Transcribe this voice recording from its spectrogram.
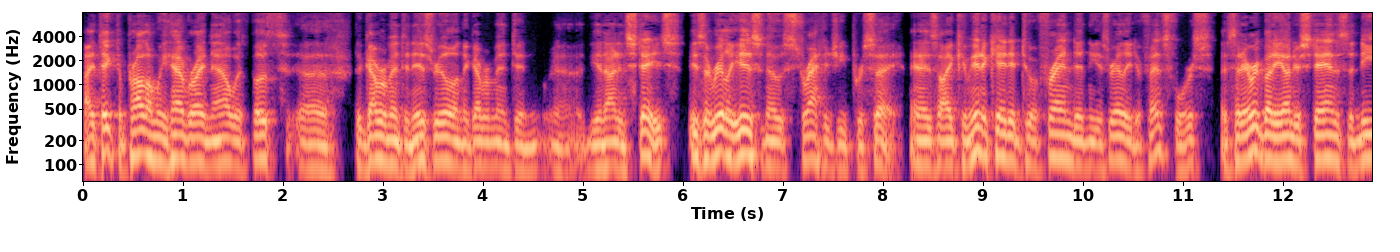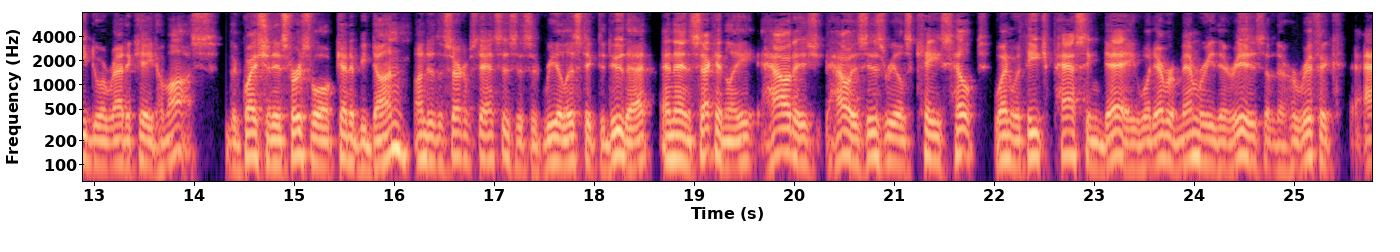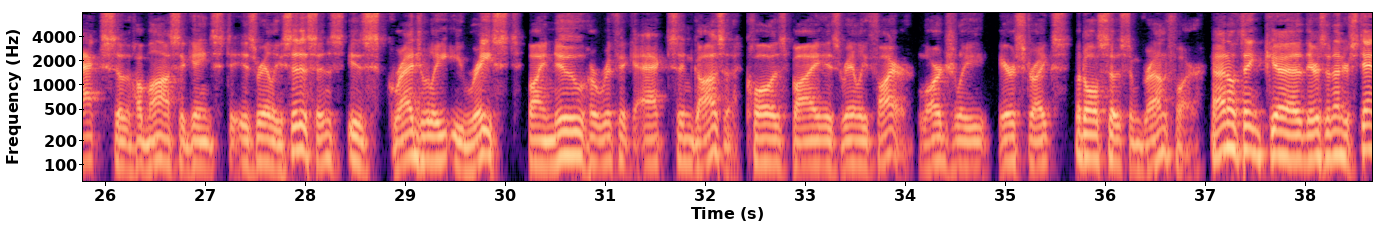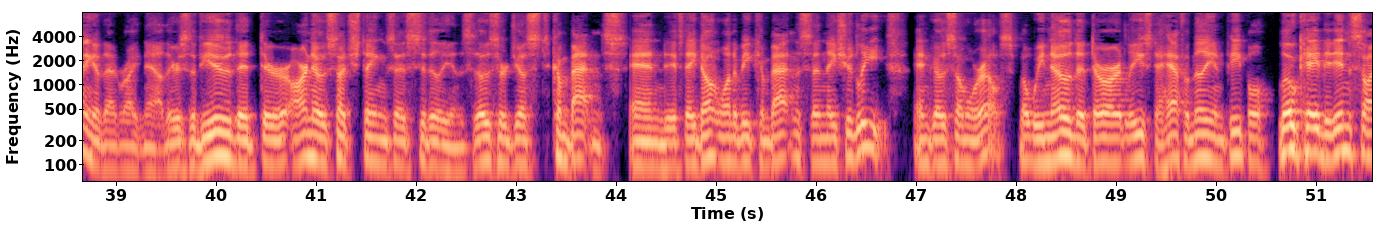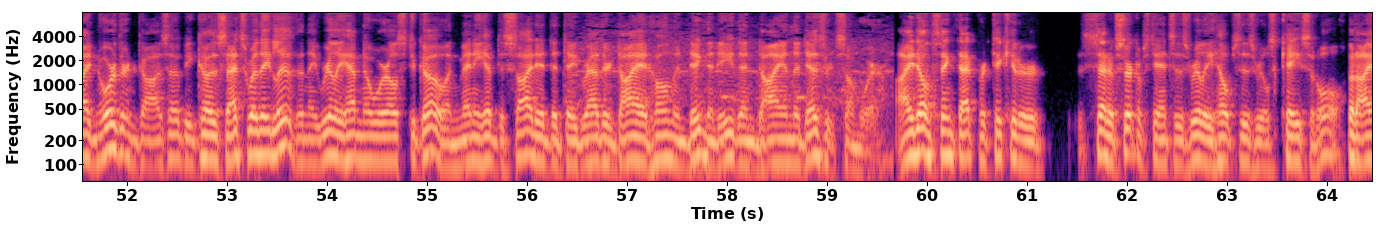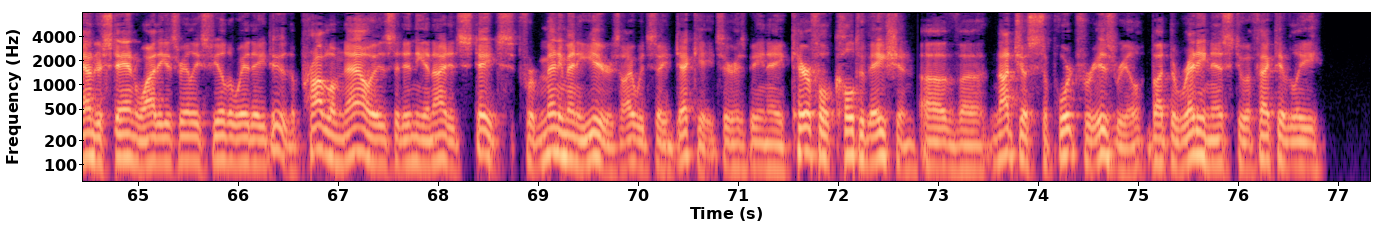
I think the problem we have right now with both uh, the government in Israel and the government in uh, the United States is there really is no strategy per se. And as I communicated to a friend in the Israeli Defense Force, I said everybody understands the need to eradicate Hamas. The question is, first of all, can it be done under the circumstances? Is it realistic to do that? And then secondly, how does how is Israel's case helped when with each passing day, whatever memory there is of the horrific acts of Hamas against Israeli citizens is gradually erased by new horrific acts in Gaza caused by Israeli fire, largely airstrikes, but also some ground fire. Now, I don't think uh, there's an understanding of that right now. There's the view that there are no such things as civilians. Those are just combatants. And if they don't want to be combatants, then they should leave and go somewhere else. But we know that there are at least a half a million people located inside northern Gaza because that's where they live and they really have nowhere else to go. And many have decided that they'd rather die at home in dignity than die in the desert somewhere. Don't think that particular set of circumstances really helps Israel's case at all. But I understand why the Israelis feel the way they do. The problem now is that in the United States, for many, many years, I would say decades, there has been a careful cultivation of uh, not just support for Israel, but the readiness to effectively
